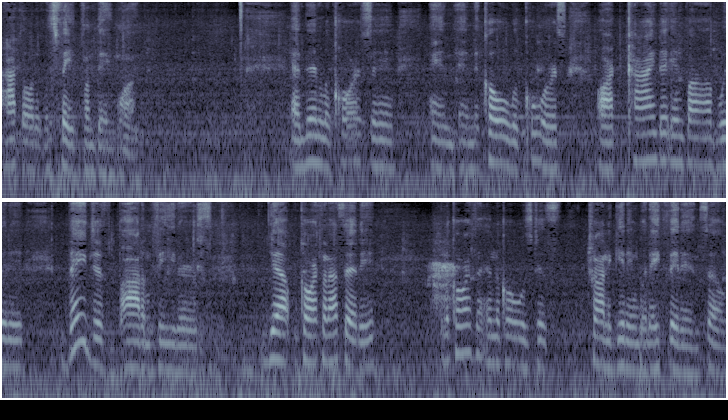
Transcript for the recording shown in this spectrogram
I thought it was fake from day one. And then LaCarson and, and Nicole, of course, are kind of involved with it. They just bottom feeders. Yep, Carson, I said it. LaCarson and Nicole was just trying to get in where they fit in. So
